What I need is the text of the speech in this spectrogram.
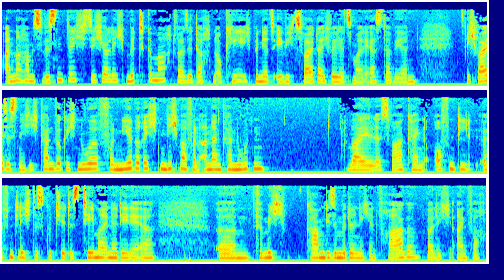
Andere haben es wissentlich sicherlich mitgemacht, weil sie dachten, okay, ich bin jetzt ewig Zweiter, ich will jetzt mal Erster werden. Ich weiß es nicht. Ich kann wirklich nur von mir berichten, nicht mal von anderen Kanuten, weil es war kein öffentlich diskutiertes Thema in der DDR. Ähm, für mich kamen diese Mittel nicht in Frage, weil ich einfach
